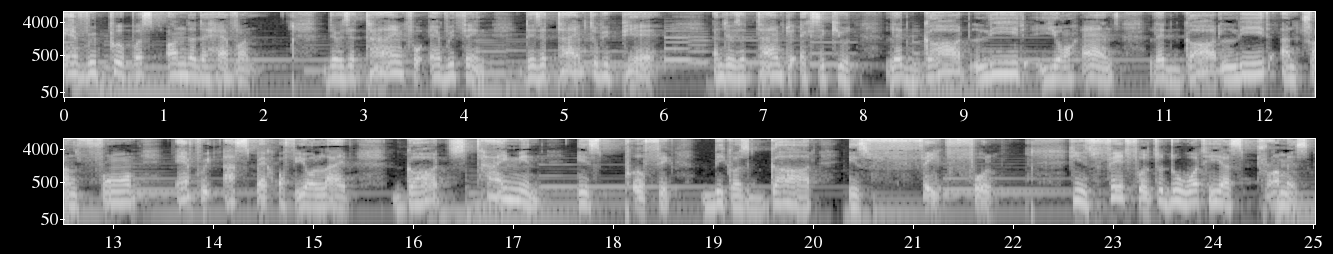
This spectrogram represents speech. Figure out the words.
every purpose under the heaven. There is a time for everything. There's a time to prepare and there's a time to execute. Let God lead your hands. Let God lead and transform every aspect of your life. God's timing is perfect because God is faithful. He is faithful to do what He has promised.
